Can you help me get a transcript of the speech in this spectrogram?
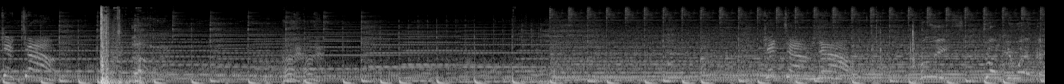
Get down! Get down now! Police, drop your weapon!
